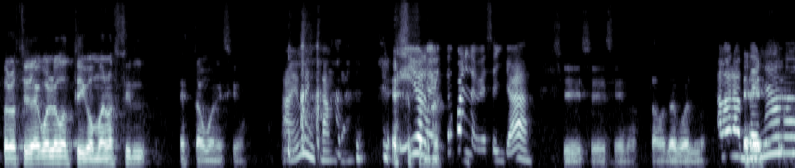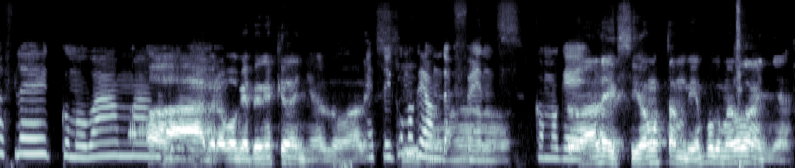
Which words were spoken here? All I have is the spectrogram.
Pero estoy de acuerdo contigo, Man of Steel está buenísimo. A mí me encanta. Y yo la he visto un par de veces ya. Sí, sí, sí, no, estamos de acuerdo. Ahora, Eh, Ben Affleck como Batman. Ah, pero ¿por qué tienes que dañarlo, Alex? Estoy como que on the mano. fence. Como que. Pero Alex, si vamos tan bien, ¿por qué me lo dañas?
